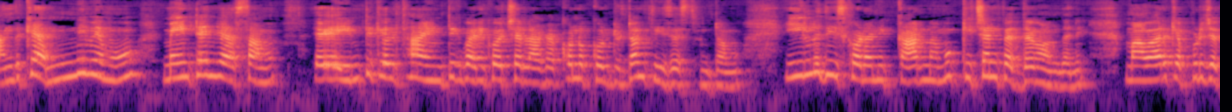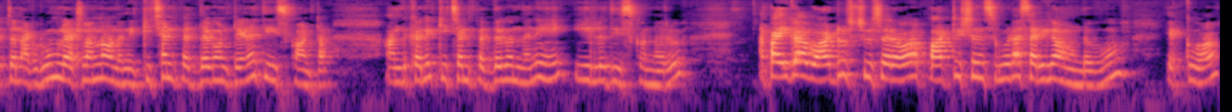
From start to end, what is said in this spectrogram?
అందుకే అన్నీ మేము మెయింటైన్ చేస్తాము. ఇంటికి వెళ్తే ఆ ఇంటికి పనికొచ్చేలాగా కొనుక్కుంటుంటాం తీసేస్తుంటాము. ఈ ఇల్లు తీసుకోవడానికి కారణము కిచెన్ పెద్దగా ఉందని. మా వారికి ఎప్పుడు చెప్తా నాకు రూమ్లో ఎట్లన్నా ఉండని కిచెన్ పెద్దగా ఉంటేనే తీసుకుంటా అందుకని కిచెన్ పెద్దగా ఉందని ఈ ఇల్లు తీసుకున్నారు. పైగా వార్డ్రూఫ్స్ చూసారా పార్టిషన్స్ కూడా సరిగా ఉండవు. ఎక్కువ.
